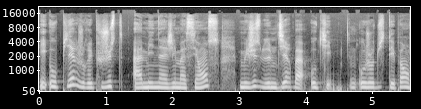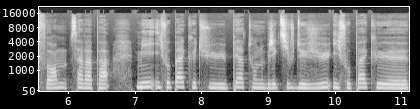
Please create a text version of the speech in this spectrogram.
Et au pire, j'aurais pu juste aménager ma séance, mais juste de me dire, bah ok, aujourd'hui t'es pas en forme, ça va pas, mais il faut pas que tu perdes ton objectif de vue, il faut pas que...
